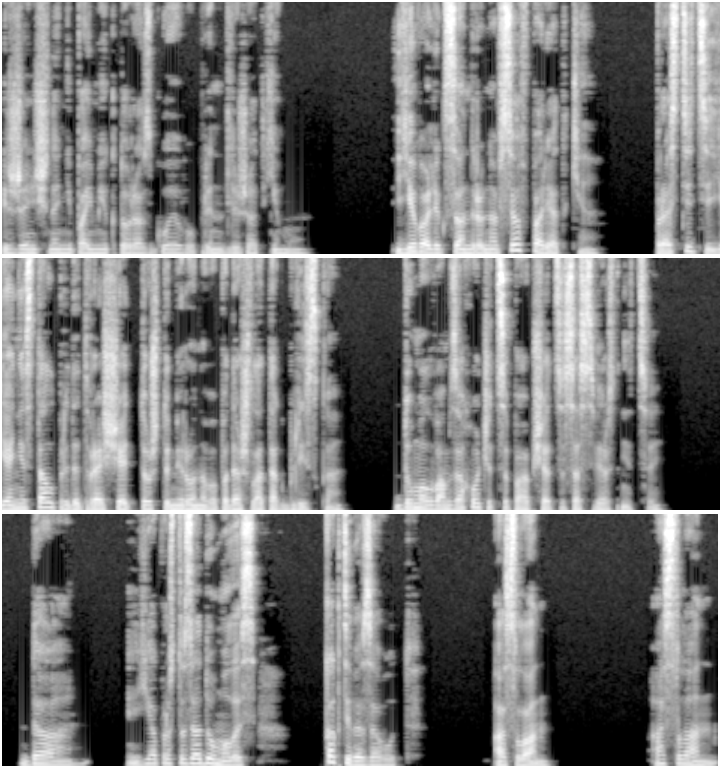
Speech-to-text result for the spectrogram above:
и женщина, не пойми кто Разгоеву, принадлежат ему. «Ева Александровна, все в порядке? Простите, я не стал предотвращать то, что Миронова подошла так близко. Думал, вам захочется пообщаться со сверстницей». «Да, я просто задумалась. Как тебя зовут?» «Аслан». «Аслан,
